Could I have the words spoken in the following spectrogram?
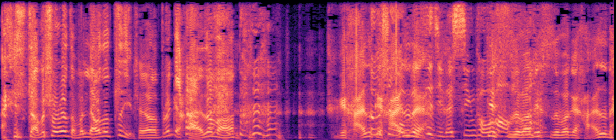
哎，咱们说说怎么聊到自己身上了？不是给孩子吗？给孩子给孩子的，我们自己的心头别好。撕吧，别撕吧，给孩子的。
